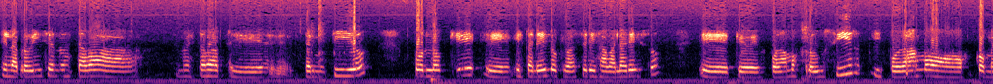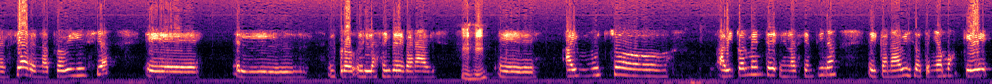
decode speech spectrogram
en la provincia no estaba no estaba eh, permitido por lo que eh, esta ley lo que va a hacer es avalar eso eh, que podamos producir y podamos comerciar en la provincia el, el, aceite de cannabis. Hay mucho habitualmente en la Argentina el cannabis lo teníamos que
